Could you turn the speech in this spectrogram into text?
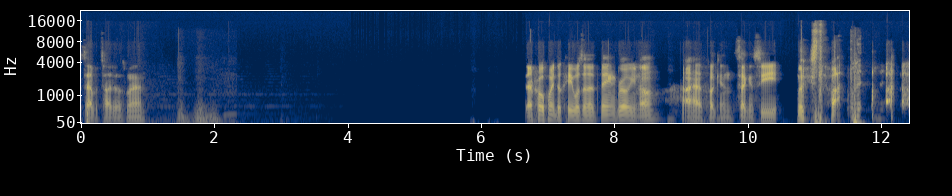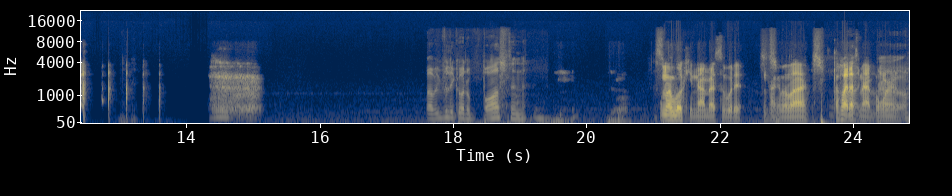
Sabotage us, man. That pro point okay wasn't a thing, bro. You know, I have fucking second seat. Let me stop. But we really go to Boston. I'm not looking, not messing with it. I'm not gonna lie. I like that's mad boring. bro.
